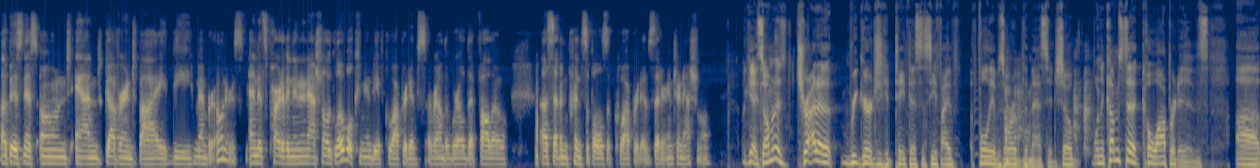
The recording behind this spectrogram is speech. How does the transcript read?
a business owned and governed by the member owners. And it's part of an international global community of cooperatives around the world that follow uh, seven principles of cooperatives that are international. Okay, so I'm going to try to regurgitate this and see if I've fully absorbed the message. So when it comes to cooperatives, uh,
